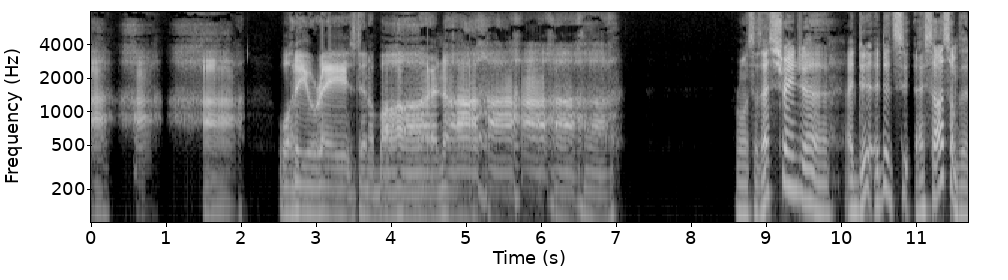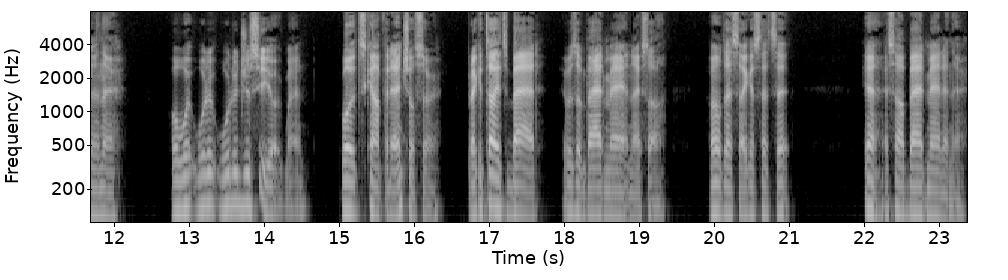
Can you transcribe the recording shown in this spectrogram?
ah, ah, ah. What are you raised in a barn? Ah, ha, ha, ha, ha. Roland says, "That's strange. Uh, I did, I did see, I saw something in there." Well, what, what, what did you see, young man? Well, it's confidential, sir. But I can tell you it's bad. It was a bad man I saw. Well, that's, I guess that's it. Yeah, I saw a bad man in there.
